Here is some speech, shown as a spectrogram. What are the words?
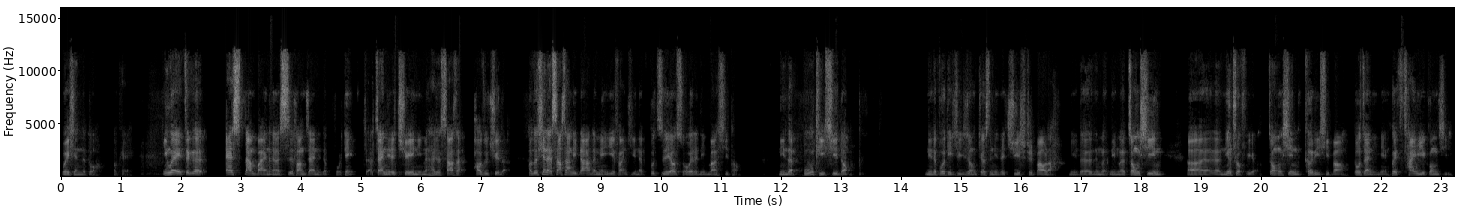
危险的多。OK，因为这个 S 蛋白呢，释放在你的 protein 在你的血液里面，它就杀伤跑出去了。他说，现在杀伤力大的免疫反击呢，不只有所谓的淋巴系统，你的补体系统。你的补体系统就是你的巨噬胞了，你的那么你们中性呃 neutrophil 中性颗粒细胞都在里面会参与攻击，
